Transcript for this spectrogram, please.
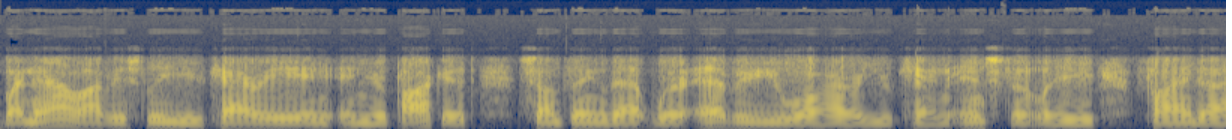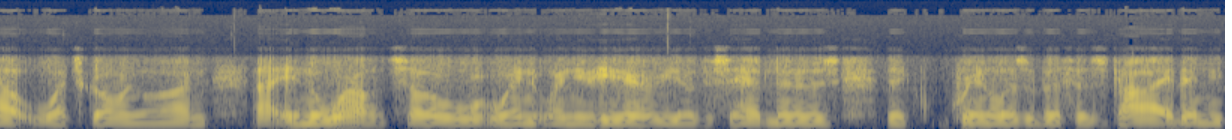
But now, obviously, you carry in, in your pocket something that wherever you are, you can instantly find out what's going on uh, in the world. So when when you hear you know the sad news that Queen Elizabeth has died, and you,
